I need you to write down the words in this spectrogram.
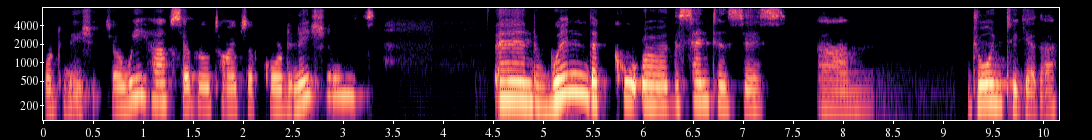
coordination. So we have several types of coordinations. And when the, uh, the sentences um, join together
